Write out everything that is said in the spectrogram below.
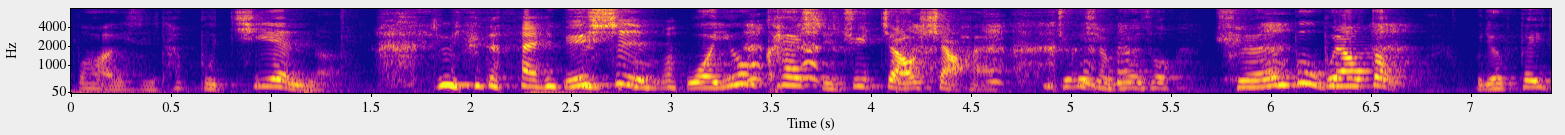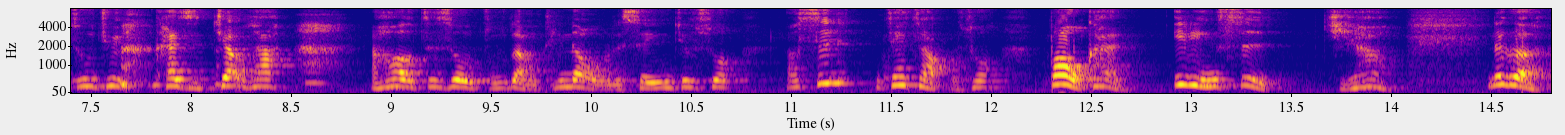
不好意思，他不见了。你的孩子。于是我又开始去找小孩，就跟小朋友说：“全部不要动。”我就飞出去开始叫他。然后这时候组长听到我的声音，就说：“老师，你在找？”我说：“帮我看一零四几号，那个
